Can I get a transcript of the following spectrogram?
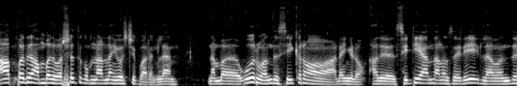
நாற்பது ஐம்பது வருஷத்துக்கு முன்னாடிலாம் யோசிச்சு பாருங்களேன். நம்ம ஊர் வந்து சீக்கிரம் அடங்கிடும். அது சிட்டியாக இருந்தாலும் சரி இல்லை வந்து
